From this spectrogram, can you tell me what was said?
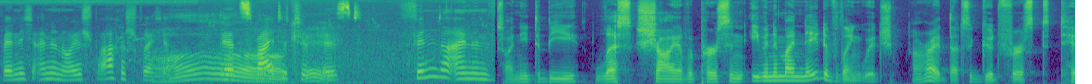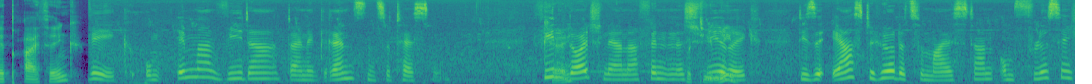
wenn ich eine neue Sprache spreche. Oh, Der zweite okay. Tipp ist, finde einen So I need to be less shy of a person, even in my native language. All right, that's a good first tip, I think. Weg, um immer wieder deine Grenzen zu testen. Viele Okay. Deutschlerner finden es What schwierig, diese erste Hürde zu meistern, um flüssig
